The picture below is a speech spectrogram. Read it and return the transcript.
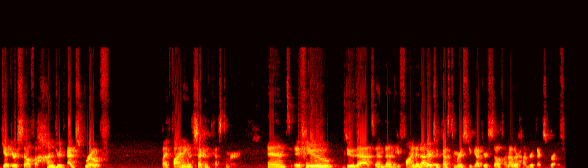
get yourself a 100x growth by finding a second customer. And if you do that and then you find another two customers, you got yourself another 100x growth,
